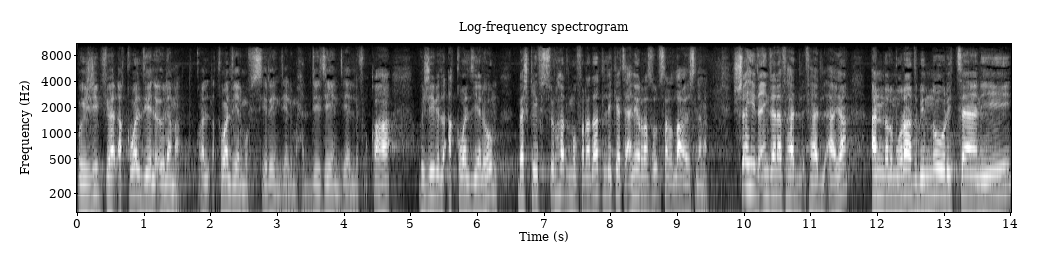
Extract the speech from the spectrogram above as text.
ويجيب فيها الأقوال ديال العلماء الأقوال ديال المفسرين ديال المحدثين ديال الفقهاء ويجيب الأقوال ديالهم باش كيفسروا هذه المفردات اللي كتعني الرسول صلى الله عليه وسلم. الشاهد عندنا في هذه في هذه الآية أن المراد بالنور الثاني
